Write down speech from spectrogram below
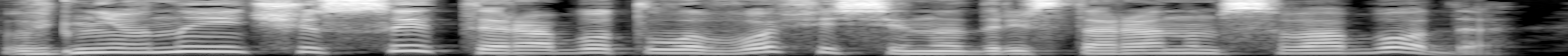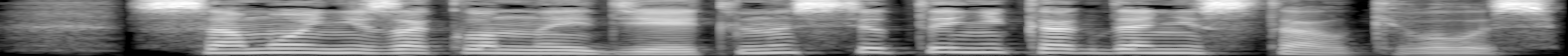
В дневные часы ты работала в офисе над рестораном «Свобода». С самой незаконной деятельностью ты никогда не сталкивалась,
